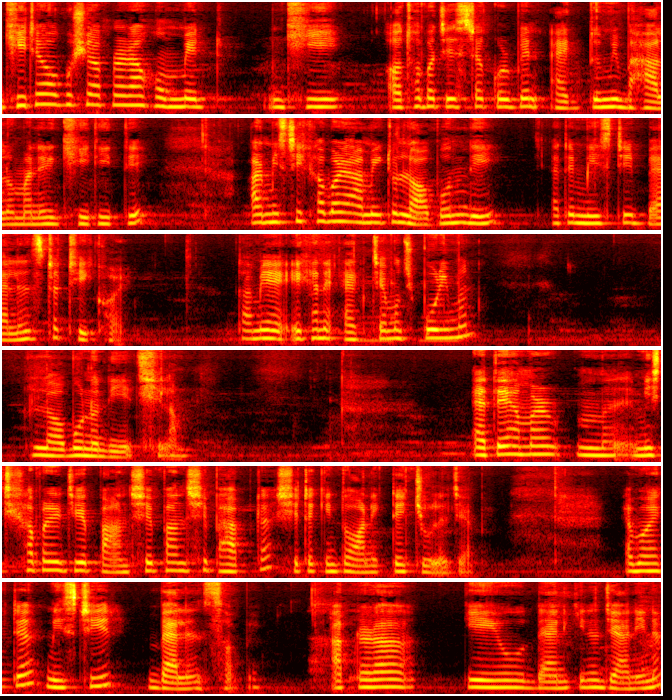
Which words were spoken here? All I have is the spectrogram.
ঘিটা অবশ্যই আপনারা হোমমেড ঘি অথবা চেষ্টা করবেন একদমই ভালো মানের ঘি দিতে। আর মিষ্টি খাবারে আমি একটু লবণ দিই, এতে মিষ্টির ব্যালেন্সটা ঠিক হয়। তো আমি এখানে এক চামচ পরিমাণ লবণও দিয়েছিলাম। এতে আমার মিষ্টি খাবারের যে পানসে পানসে ভাবটা, সেটা কিন্তু অনেকটাই চলে যাবে এবং একটা মিষ্টির ব্যালেন্স হবে। আপনারা কেউ দেন কি না জানি না,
